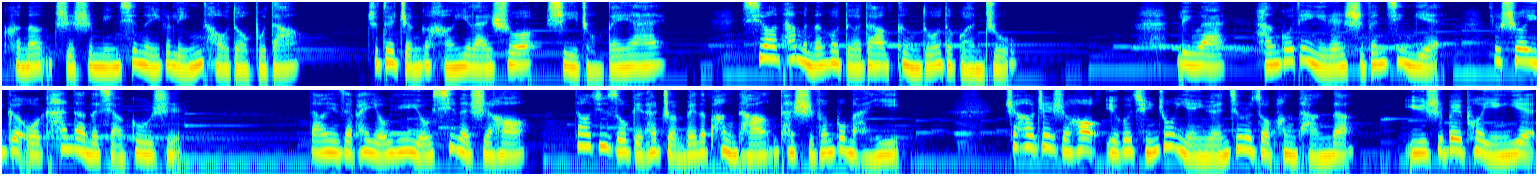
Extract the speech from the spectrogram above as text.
可能只是明星的一个零头都不到，这对整个行业来说是一种悲哀。希望他们能够得到更多的关注。另外，韩国电影人十分敬业，就说一个我看到的小故事。导演在拍《鱿鱼游戏》的时候，道具组给他准备的碰糖，他十分不满意。正好这时候有个群众演员就是做碰糖的，于是被迫营业，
